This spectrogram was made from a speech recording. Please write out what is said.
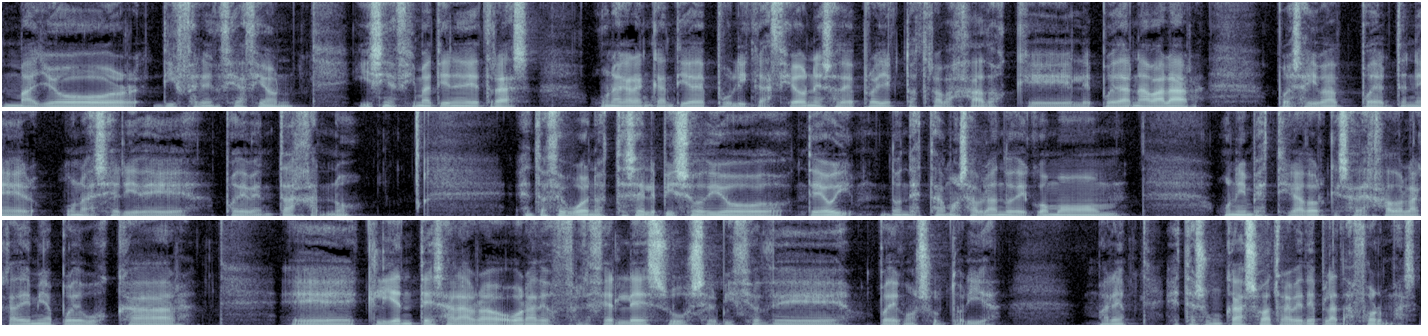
mayor diferenciación y si encima tiene detrás una gran cantidad de publicaciones o de proyectos trabajados que le puedan avalar, pues ahí va a poder tener una serie de, pues, ventajas, ¿no? Entonces, bueno, este es el episodio de hoy donde estamos hablando de cómo un investigador que se ha dejado la academia puede buscar eh, clientes a la hora de ofrecerles sus servicios de, pues, consultoría. ¿vale? Este es un caso a través de plataformas,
